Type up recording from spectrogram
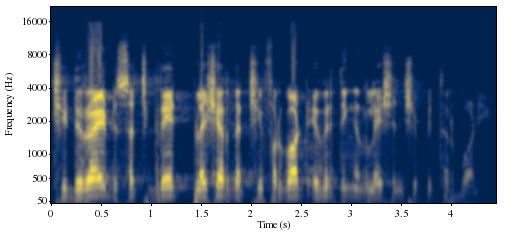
she derived such great pleasure that she forgot everything in relationship with her body.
